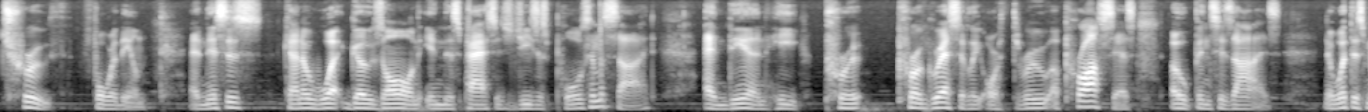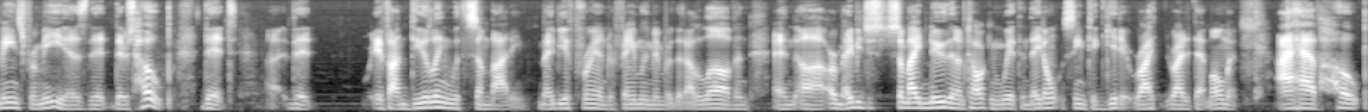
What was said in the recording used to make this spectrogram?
truth for them. And this is kind of what goes on in this passage. Jesus pulls him aside and then he pro- progressively or through a process opens his eyes. Now, what this means for me is that there's hope that uh, that if I'm dealing with somebody, maybe a friend or family member that I love, and and uh, or maybe just somebody new that I'm talking with, and they don't seem to get it right right at that moment, I have hope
